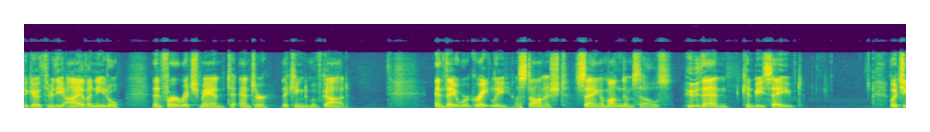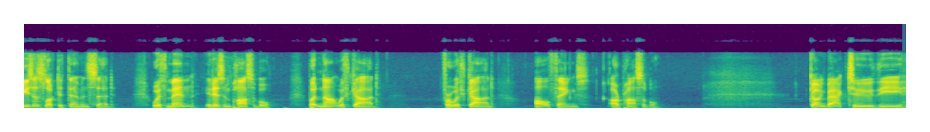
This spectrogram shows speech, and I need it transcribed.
to go through the eye of a needle than for a rich man to enter the kingdom of God. And they were greatly astonished, saying among themselves, Who then can be saved? But Jesus looked at them and said, With men it is impossible, but not with God. For with God all things are possible. Going back to the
